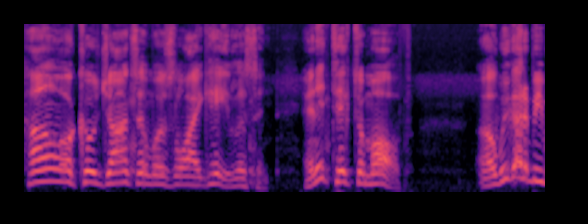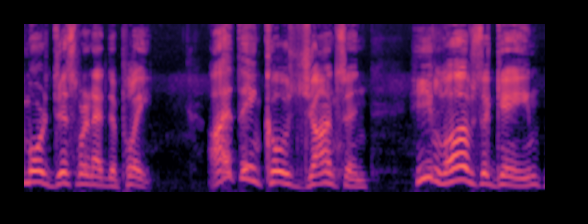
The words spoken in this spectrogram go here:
how uh, Coach Johnson was like, hey, listen, and it ticked him off. Uh, we got to be more disciplined at the plate. I think Coach Johnson, he loves the game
